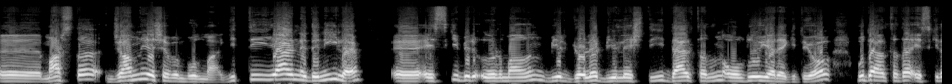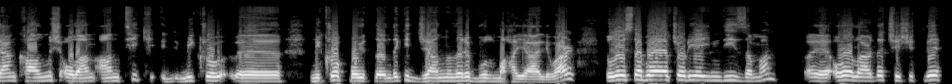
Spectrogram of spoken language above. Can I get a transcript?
e, Mars'ta canlı yaşamın bulma. Gittiği yer nedeniyle e, eski bir ırmağın bir göle birleştiği deltanın olduğu yere gidiyor. Bu deltada eskiden kalmış olan antik mikro e, mikrop boyutlarındaki canlıları bulma hayali var. Dolayısıyla bu araç oraya indiği zaman e, oralarda çeşitli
